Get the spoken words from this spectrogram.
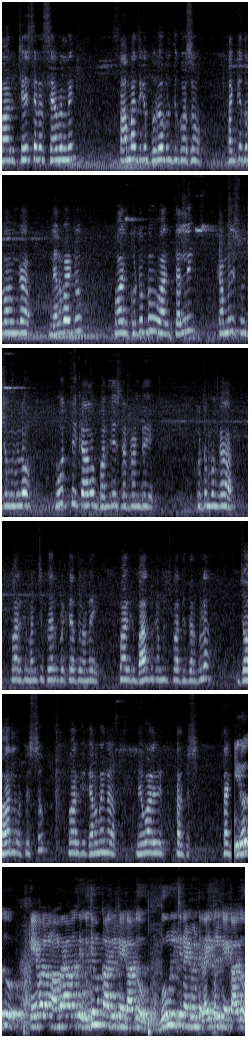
వారు చేసిన సేవల్ని సామాజిక పురోభివృద్ధి కోసం అంకితభావంగా నిలబడటం వారి కుటుంబం వారి తల్లి కమ్యూనిస్ట్ ఉద్యమంలో పూర్తి కాలం పనిచేసినటువంటి కుటుంబంగా వారికి మంచి పేరు ప్రఖ్యాతులు ఉన్నాయి. వారికి భారత కమ్యూనిస్ట్ పార్టీ తరఫున జోహార్లు అర్పిస్తూ వారికి ఘనమైన నివాళిని అర్పిస్తుంది ఈరోజు కేవలం అమరావతి ఉద్యమకారులకే కాదు భూములు ఇచ్చినటువంటి రైతులకే కాదు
